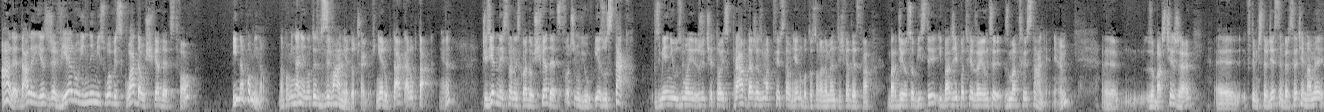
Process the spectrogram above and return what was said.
ale dalej jest, że wielu innymi słowy składał świadectwo i napominał. Napominanie no to jest wzywanie do czegoś. Nie rób tak, a rób tak. Nie? Czy z jednej strony składał świadectwo, czy mówił Jezus tak zmienił z moje życie, to jest prawda, że zmartwychwstał? Nie, no bo to są elementy świadectwa bardziej osobisty i bardziej potwierdzający zmartwychwstanie, nie? E, zobaczcie, że e, w tym 40 wersecie mamy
